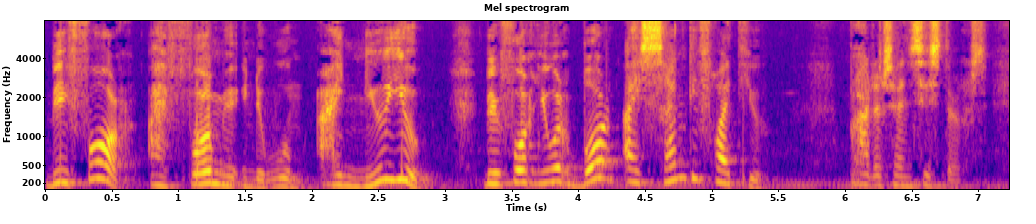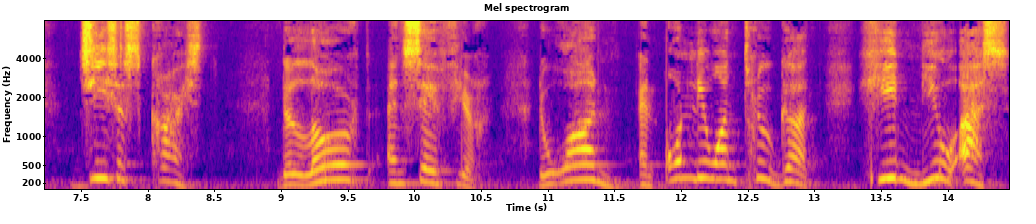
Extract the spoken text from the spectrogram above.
Before I formed you in the womb, I knew you. Before you were born, I sanctified you. Brothers and sisters, Jesus Christ, the Lord and Savior, the one and only one true God, He knew us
